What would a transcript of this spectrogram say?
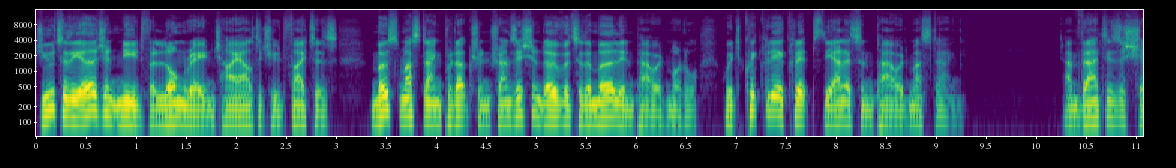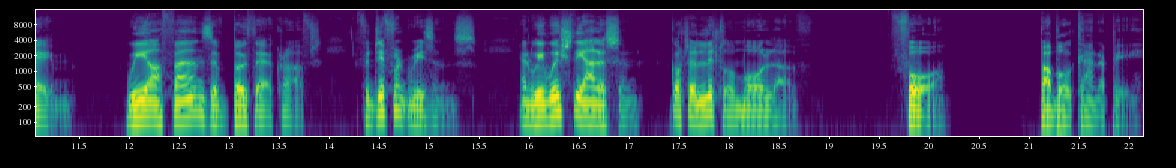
Due to the urgent need for long-range, high-altitude fighters, most Mustang production transitioned over to the Merlin-powered model, which quickly eclipsed the Allison-powered Mustang. And that is a shame. We are fans of both aircraft, for different reasons, and we wish the Allison got a little more love. 4. Bubble Canopy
